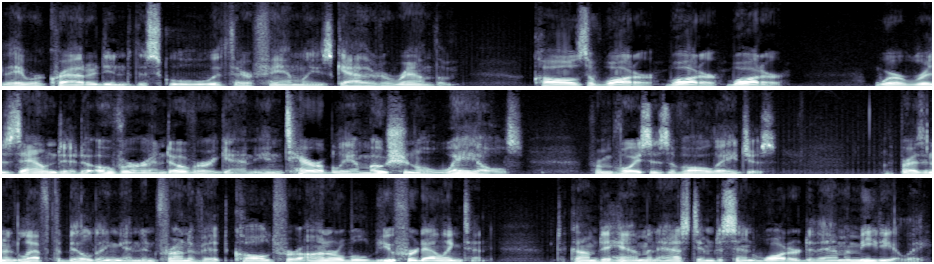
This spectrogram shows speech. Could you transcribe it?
They were crowded into the school with their families gathered around them. Calls of water, water, water were resounded over and over again in terribly emotional wails from voices of all ages. The president left the building and in front of it called for Honorable Buford Ellington to come to him and asked him to send water to them immediately.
